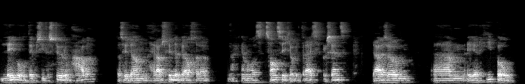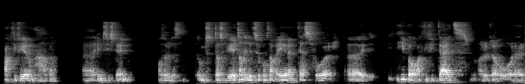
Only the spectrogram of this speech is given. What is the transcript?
Label depressive Störung haben, dass wir dann herausfinden, welche, nou, ich nehme mal 20 oder 30 Prozent da so ähm, eher Hypoaktivierung haben äh, im System. Also das, und das wird dann in der Zukunft auch eher ein Test für äh, Hypoaktivität oder so, oder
